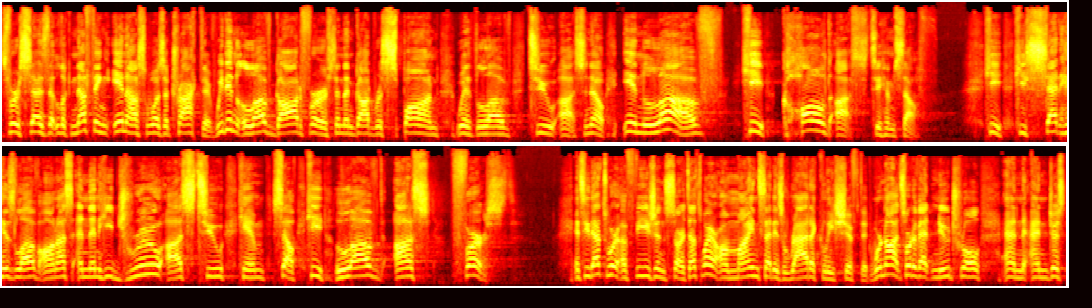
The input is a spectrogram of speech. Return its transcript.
This verse says that, look, nothing in us was attractive. We didn't love God first and then God respond with love to us. No, in love, He called us to Himself. He, he set his love on us and then he drew us to himself. He loved us first. And see, that's where Ephesians starts. That's why our mindset is radically shifted. We're not sort of at neutral and, and just,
